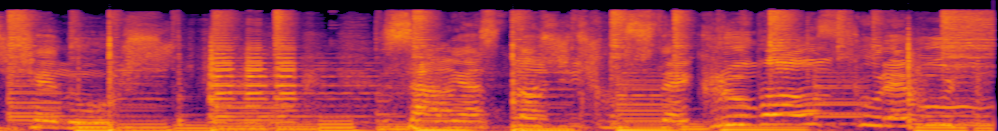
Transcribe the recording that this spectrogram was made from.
Ci się nóż. Zamiast nosić chustę, grubą skórę włóż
